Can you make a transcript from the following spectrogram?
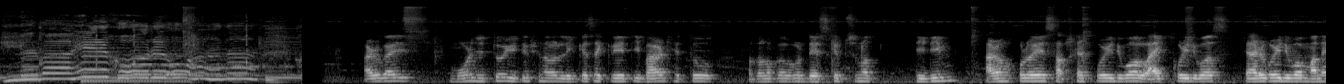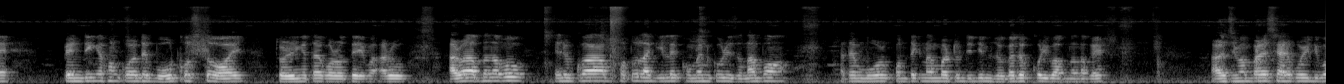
সৰু হোৱা না আৰু গাইজ মোৰ যিটো ইউটিউব চেনেলৰ লিংক আছে ক্ৰিয়েটিভ আৰ্ট সেইটো আপোনালোকৰ ডেছক্ৰিপশ্যনত দি দিম। আৰু সকলোৱে ছাবস্ক্ৰাইব কৰি দিব লাইক কৰি দিব শ্বেয়াৰ কৰি দিব মানে পেইণ্টিং এখন কৰোঁতে বহুত কষ্ট হয় ড্ৰয়িং এটা কৰোঁতে। আৰু আৰু আপোনালোকক এনেকুৱা ফটো লাগিলে কমেণ্ট কৰি জনাব। তাতে মোৰ কণ্টেক্ট নাম্বাৰটো দি দিম যোগাযোগ কৰিব আপোনালোকে। আৰু যিমান পাৰে শ্বেয়াৰ কৰি দিব।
